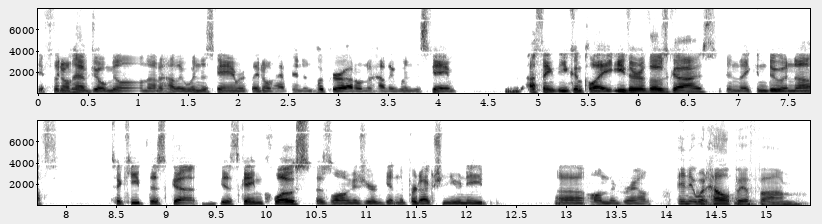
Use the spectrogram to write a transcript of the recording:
if they don't have Joe Milton, I don't know how they win this game, or if they don't have Hendon Hooker, I don't know how they win this game. I think that you can play either of those guys, and they can do enough to keep this this game close as long as you're getting the production you need uh, on the ground. And it would help if um,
